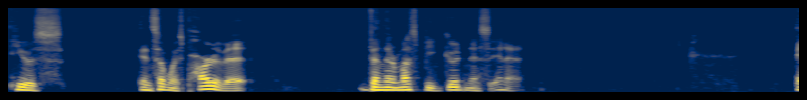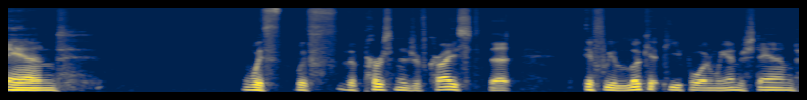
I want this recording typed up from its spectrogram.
he was in some ways part of it, then there must be goodness in it. And with with the personage of Christ that if we look at people and we understand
